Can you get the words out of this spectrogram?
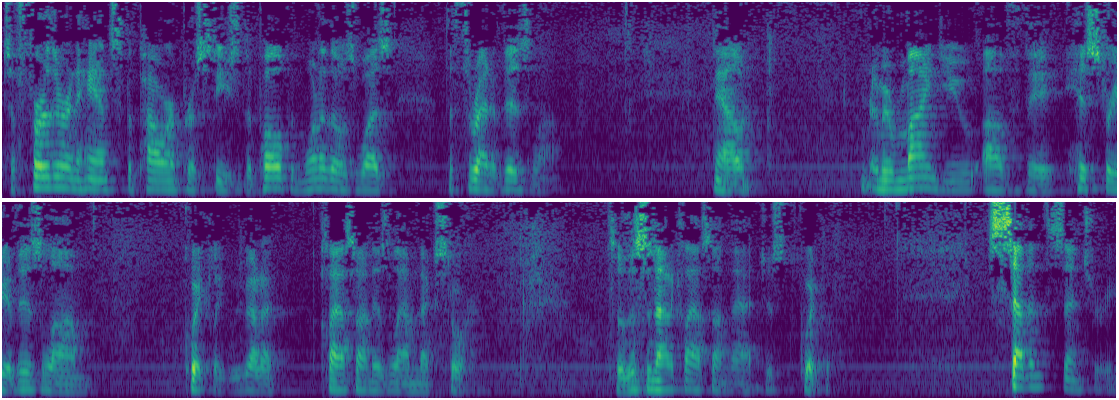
to further enhance the power and prestige of the Pope, and one of those was the threat of Islam. Now, let me remind you of the history of Islam quickly. We've got a class on Islam next door. So this is not a class on that, just quickly. Seventh century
